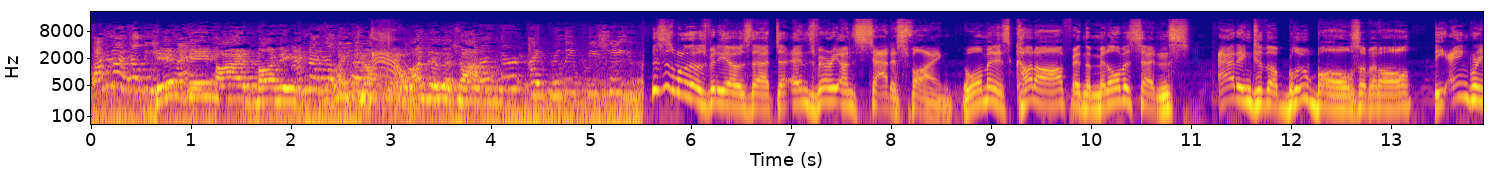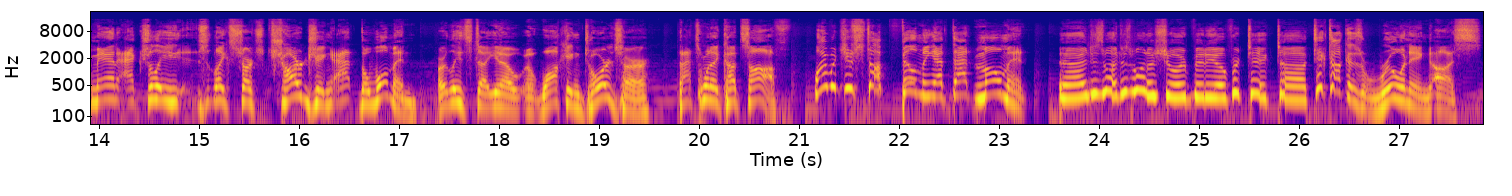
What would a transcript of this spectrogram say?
I'm not helping you Give me anything. my money I'm not helping you and do I'll go under the top. Arthur, I really appreciate you. This is one of those videos that uh, ends very unsatisfying. The woman is cut off in the middle of a sentence, adding to the blue balls of it all. The angry man actually like starts charging at the woman, or at least uh, you know walking towards her. That's when it cuts off. Why would you stop filming at that moment? I just I just want a short video for TikTok. TikTok is ruining us.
